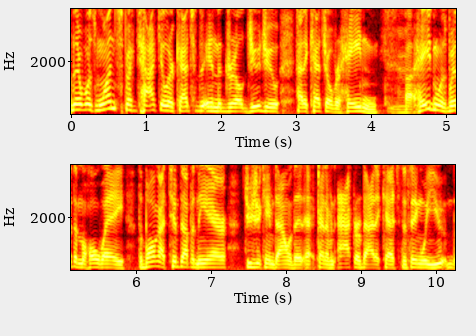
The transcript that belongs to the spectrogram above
there was one spectacular catch in the drill. Juju had a catch over Haden. Uh, Haden was with him the whole way. The ball got tipped up in the air. Juju came down with it, kind of an acrobatic catch, the thing we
